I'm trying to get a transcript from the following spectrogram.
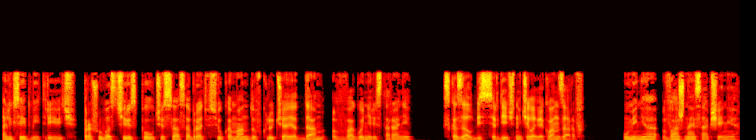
«Алексей Дмитриевич, прошу вас через полчаса собрать всю команду, включая дам, в вагоне-ресторане», сказал бессердечный человек Ванзаров. «У меня важное сообщение».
